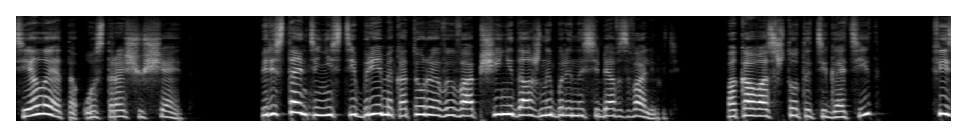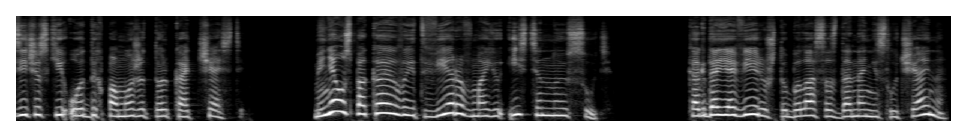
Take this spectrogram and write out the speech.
тело это остро ощущает. Перестаньте нести бремя, которое вы вообще не должны были на себя взваливать. Пока вас что-то тяготит, физический отдых поможет только отчасти. Меня успокаивает вера в мою истинную суть. Когда я верю, что была создана не случайно,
